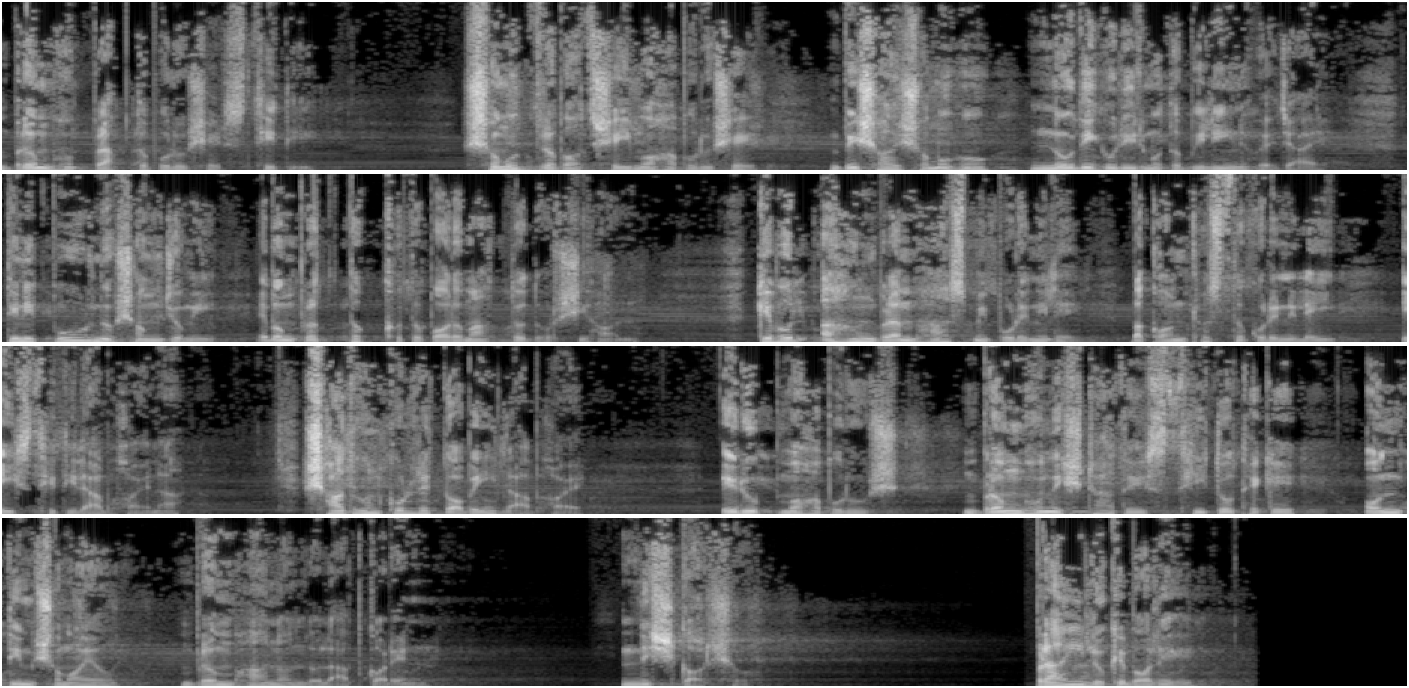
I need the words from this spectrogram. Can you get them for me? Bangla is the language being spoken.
ব্রহ্মপ্রাপ্ত পুরুষের স্থিতি। সমুদ্রবৎ সেই মহাপুরুষের বিষয়সমূহ নদীগুলির মতো বিলীন হয়ে যায়। তিনি পূর্ণ সংযমী এবং প্রত্যক্ষত পরমাত্মদর্শী হন। কেবল আহং ব্রহ্মাস্মি পড়ে নিলে বা কণ্ঠস্থ করে নিলেই এই স্থিতি লাভ হয় না। সাধন করলে তবেই লাভ হয়। এরূপ মহাপুরুষ ব্রহ্মনিষ্ঠাতে স্থিত থেকে অন্তিম সময়েও ব্রহ্মানন্দ লাভ করেন। নিষ্কর্ষ। প্রায় লোকে বলে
